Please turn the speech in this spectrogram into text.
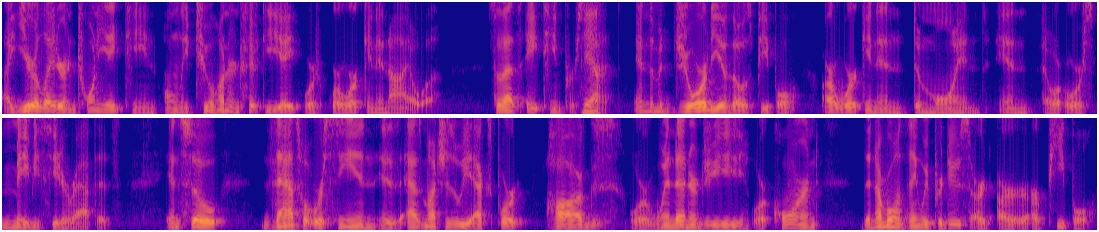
A year later, in 2018, only 258 were, were working in Iowa, so that's 18 Yeah. percent, and the majority of those people are working in Des Moines in or, or maybe Cedar Rapids, and so that's what we're seeing is as much as we export hogs or wind energy or corn, the number one thing we produce are are, are people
